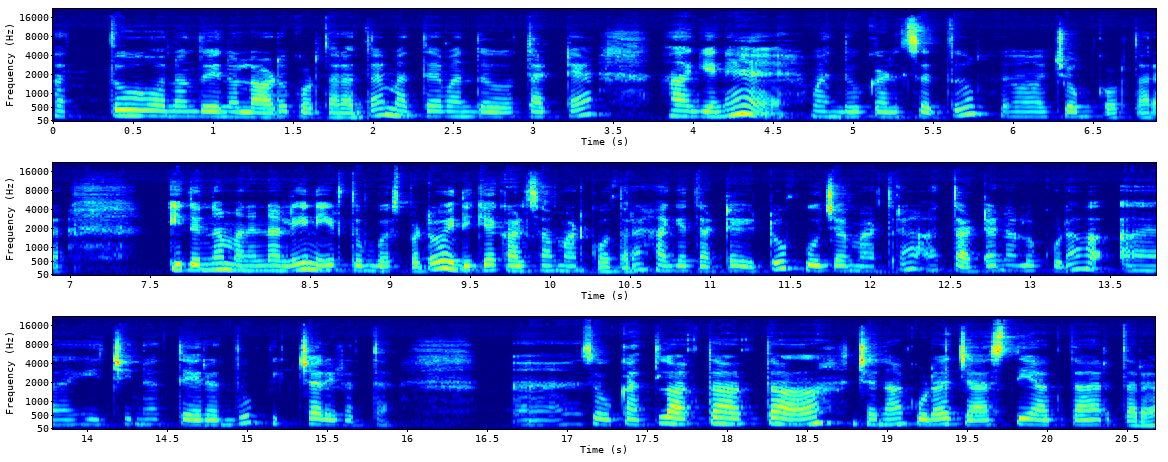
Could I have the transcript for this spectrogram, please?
ಹತ್ತು, ಹನ್ನೊಂದು ಏನೋ ಲಾಡು ಕೊಡ್ತಾರಂತೆ. ಮತ್ತು ಒಂದು ತಟ್ಟೆ ಹಾಗೆಯೇ ಒಂದು ಕಳಿಸದ್ದು ಚೊಂಬು ಕೊಡ್ತಾರೆ. ಇದನ್ನು ಮನೆಯಲ್ಲಿ ನೀರು ತುಂಬಿಸ್ಬಿಟ್ಟು ಇದಕ್ಕೆ ಕಳಸ ಮಾಡ್ಕೋತಾರೆ. ಹಾಗೆ ತಟ್ಟೆ ಇಟ್ಟು ಪೂಜೆ ಮಾಡ್ತಾರೆ. ಆ ತಟ್ಟೆನಲ್ಲೂ ಕೂಡ ಹೆಚ್ಚಿನ ಈ ಚಿನ್ನದ ತೇರಂದು ಪಿಕ್ಚರ್ ಇರುತ್ತೆ. ಸೊ ಕತ್ಲು ಆಗ್ತಾ ಆಗ್ತಾ ಜನ ಕೂಡ ಜಾಸ್ತಿ ಆಗ್ತಾ ಇರ್ತಾರೆ.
